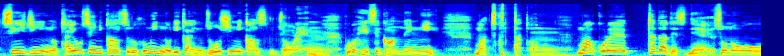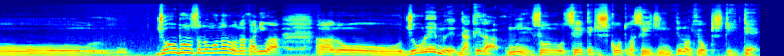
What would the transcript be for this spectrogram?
性自認の多様性に関する府民の理解の増進に関する条例。んこれを平成元年に、まあ、作ったと。んまあこれ、ただですね、その、条文そのものの中には、あの、条例名だけが、に、その性的思考とか性自認っていうのを表記していて、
